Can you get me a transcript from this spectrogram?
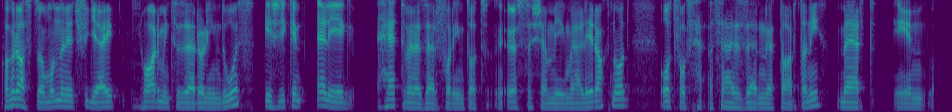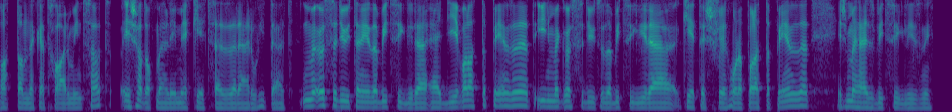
akkor azt tudom mondani, hogy figyelj, 30 ezerről indulsz, és egyébként elég 70 ezer forintot összesen még mellé raknod, ott fogsz a 100 ezernél tartani, mert én adtam neked 30-at, és adok mellé még 200 ezer áruhitelt. Összegyűjtenéd a biciklire egy év alatt a pénzedet, így meg összegyűjtöd a biciklire két és fél hónap alatt a pénzedet, és mehetsz biciklizni.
